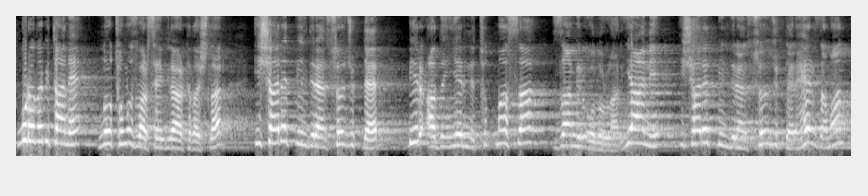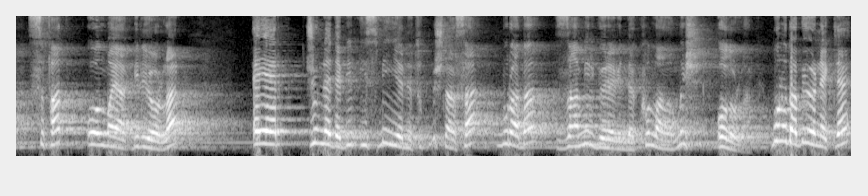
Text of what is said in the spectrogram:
Burada bir tane notumuz var sevgili arkadaşlar. İşaret bildiren sözcükler bir adın yerini tutmazsa zamir olurlar. Yani işaret bildiren sözcükler her zaman sıfat olmayabiliyorlar. Eğer cümlede bir ismin yerini tutmuşlarsa burada zamir görevinde kullanılmış olurlar. Bunu da bir örnekle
